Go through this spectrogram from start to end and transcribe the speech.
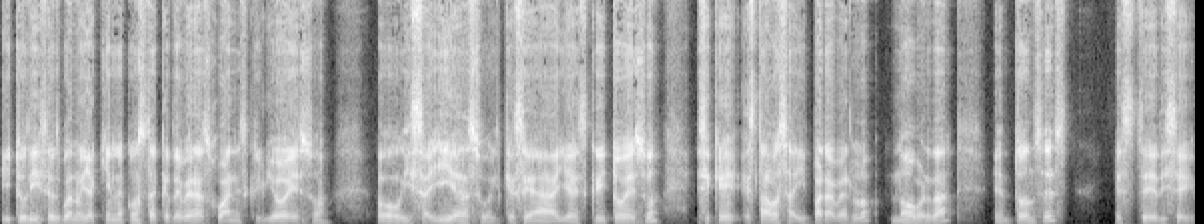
y tú dices, bueno, ¿y a quién le consta que de veras Juan escribió eso? o Isaías o el que sea haya escrito eso, dice que estabas ahí para verlo, no, ¿verdad? Entonces, este dice,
